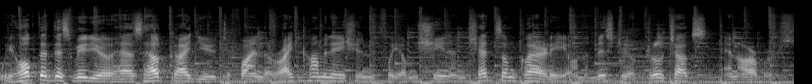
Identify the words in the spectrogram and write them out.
We hope that this video has helped guide you to find the right combination for your machine and shed some clarity on the mystery of drill chucks and arbors.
